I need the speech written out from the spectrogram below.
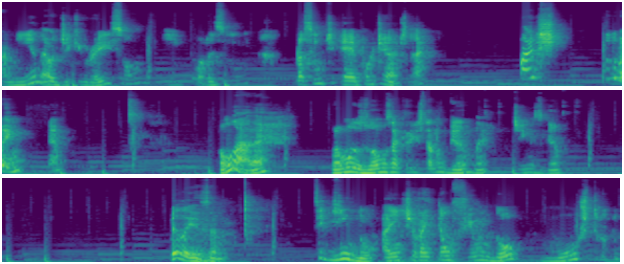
a linha, né, o Dick Grayson e por assim, por assim é, por diante, né. Mas tudo bem, né. Vamos lá, né. Vamos, vamos acreditar no Gunn, né, James Gunn. Beleza. Seguindo, a gente vai ter um filme do Monstro do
